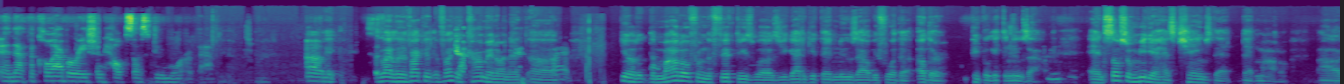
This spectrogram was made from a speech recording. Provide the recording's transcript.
and that the collaboration helps us do more of that. Um, hey, Lila, if I could, if I could yeah. comment on that, uh, you know, the, the motto from the '50s was you got to get that news out before the other people get the news out, mm-hmm. and social media has changed that that model. Uh,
